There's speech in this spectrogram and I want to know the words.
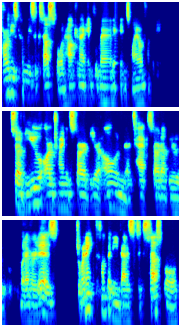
how are these companies successful and how can I implement it into my own company. So if you are trying to start your own tech startup or whatever it is, join a company that is successful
